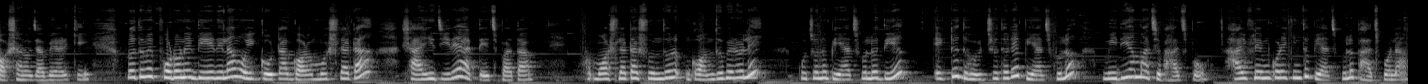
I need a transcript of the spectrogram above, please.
কষানো যাবে আর কি। প্রথমে ফোড়নে দিয়ে দিলাম ওই গোটা গরম মশলাটা, শাহি জিরে আর তেজপাতা। মশলাটা সুন্দর গন্ধ বেরোলে কুচনো পেঁয়াজগুলো দিয়ে একটু ধৈর্য ধরে পেঁয়াজগুলো মিডিয়াম আঁচে ভাজবো। হাই ফ্লেম করে কিন্তু পেঁয়াজগুলো ভাজবো না।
